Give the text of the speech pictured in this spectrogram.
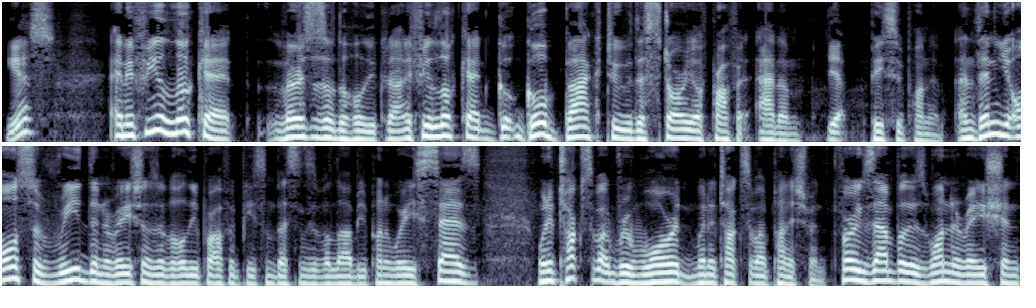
Yes. And if you look at verses of the Holy Quran, if you look at go, go back to the story of Prophet Adam, Yeah. peace be upon him, and then you also read the narrations of the Holy Prophet, peace and blessings of Allah be upon him, where he says, when it talks about reward, when it talks about punishment. For example, there's one narration,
